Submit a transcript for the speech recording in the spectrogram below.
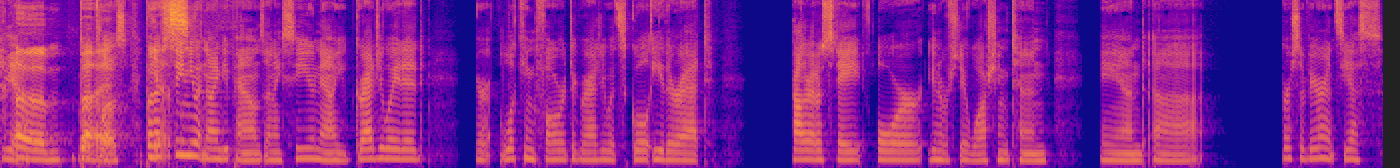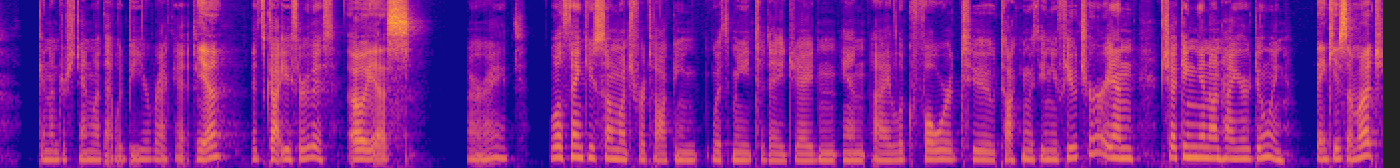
Yeah. Um, but, close. But I've seen you at 90 pounds and I see you now. You graduated. You're looking forward to graduate school either at Colorado State or University of Washington. And uh, perseverance, yes, I can understand why that would be your racket. Yeah. It's got you through this. Oh yes. All right. Well, thank you so much for talking with me today, Jaden. And I look forward to talking with you in your future and checking in on how you're doing. Thank you so much.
